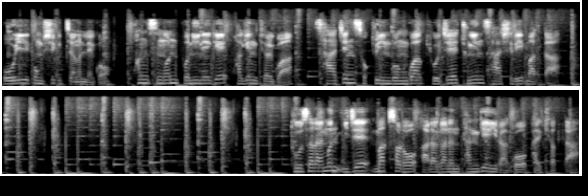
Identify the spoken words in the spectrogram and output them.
5일 공식 입장을 내고 황승원 본인에게 확인 결과 사진 속 주인공과 교제 중인 사실이 맞다. 두 사람은 이제 막 서로 알아가는 단계이라고 밝혔다.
